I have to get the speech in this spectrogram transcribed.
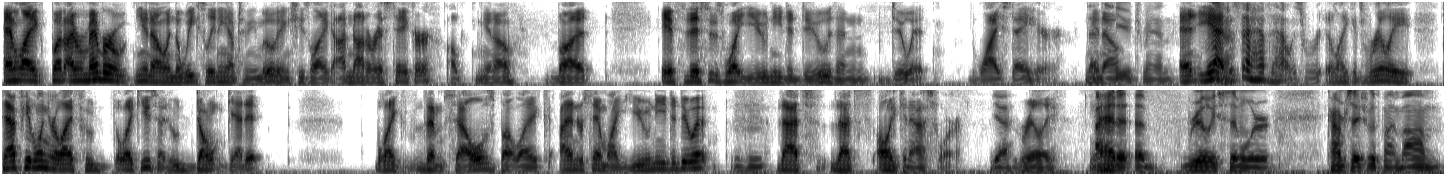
and like, but I remember, you know, in the weeks leading up to me moving, she's like, I'm not a risk taker. I'll, you know, but if this is what you need to do, then do it. Why stay here? That's you know? huge, man. And yeah, Yeah. just to have that was re- like it's really to have people in your life who, like you said, who don't get it, like themselves, but like I understand why you need to do it. hmm That's that's all you can ask for, Yeah. really. I had a, a really similar conversation with my mom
